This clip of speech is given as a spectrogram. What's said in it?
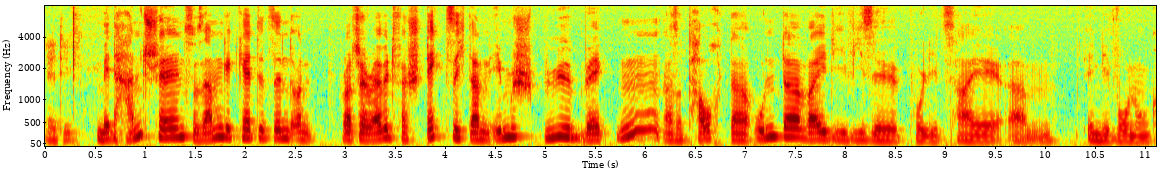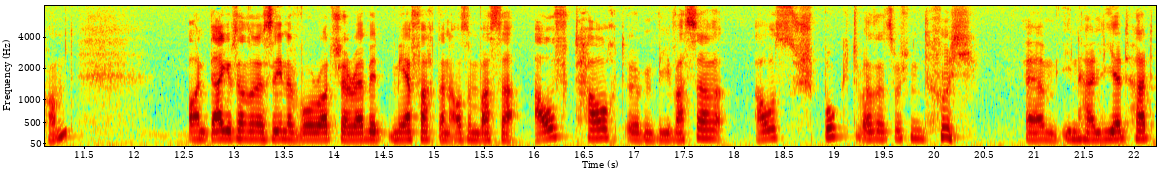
Eddie. mit Handschellen zusammengekettet sind und Roger Rabbit versteckt sich dann im Spülbecken, also taucht da unter, weil die Wieselpolizei ähm, in die Wohnung kommt. Und da gibt es dann so eine Szene, wo Roger Rabbit mehrfach dann aus dem Wasser auftaucht, irgendwie Wasser ausspuckt, was er zwischendurch ähm, inhaliert hat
